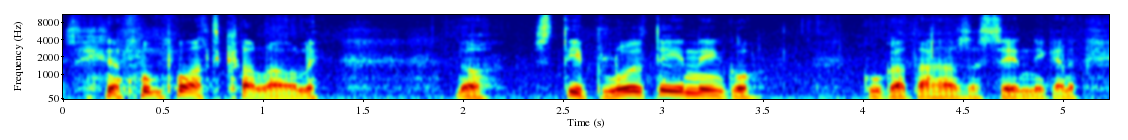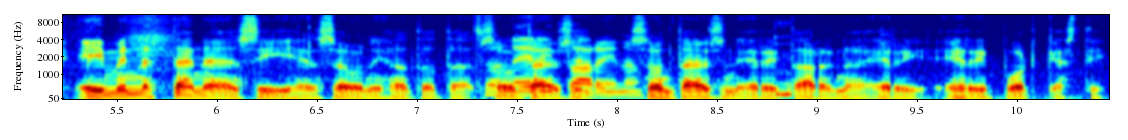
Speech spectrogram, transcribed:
siinä mun matkalla oli... No, stipluiltiin niin kuin kuka tahansa sinnikäinen. Ei mennä tänään siihen, se on ihan tota, se on, se on, täysin, tarina. se on täysin eri tarina, eri, eri podcasti.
